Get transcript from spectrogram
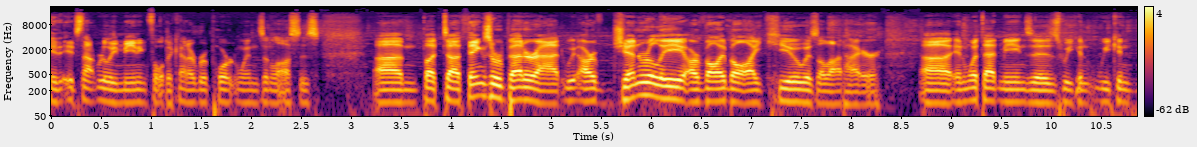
it, it's not really meaningful to kind of report wins and losses. Um, but uh, things we're better at. We are generally our volleyball IQ is a lot higher, uh, and what that means is we can we can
